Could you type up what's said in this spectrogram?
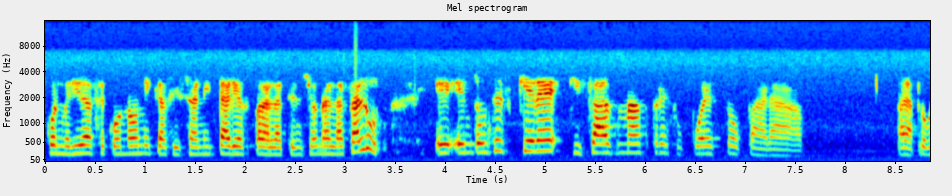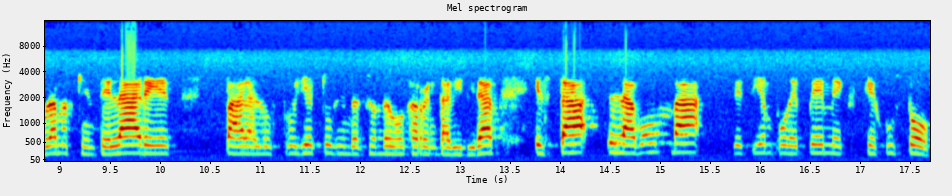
con medidas económicas y sanitarias para la atención a la salud. Eh, entonces quiere quizás más presupuesto para, para programas clientelares, para los proyectos de inversión de baja rentabilidad. Está la bomba de tiempo de Pemex que justo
